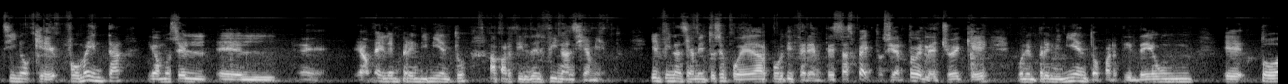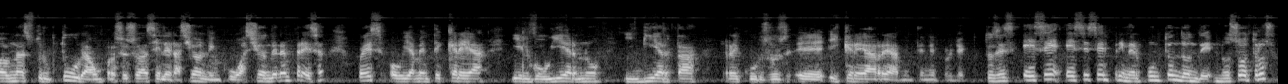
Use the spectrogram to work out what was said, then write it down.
sino que fomenta, digamos, el, el, eh, el emprendimiento a partir del financiamiento y el financiamiento se puede dar por diferentes aspectos, ¿cierto? El hecho de que un emprendimiento a partir de un, eh, toda una estructura, un proceso de aceleración, de incubación de la empresa, pues obviamente crea y el gobierno invierta recursos eh, y crea realmente en el proyecto. Entonces, ese, ese es el primer punto en donde nosotros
